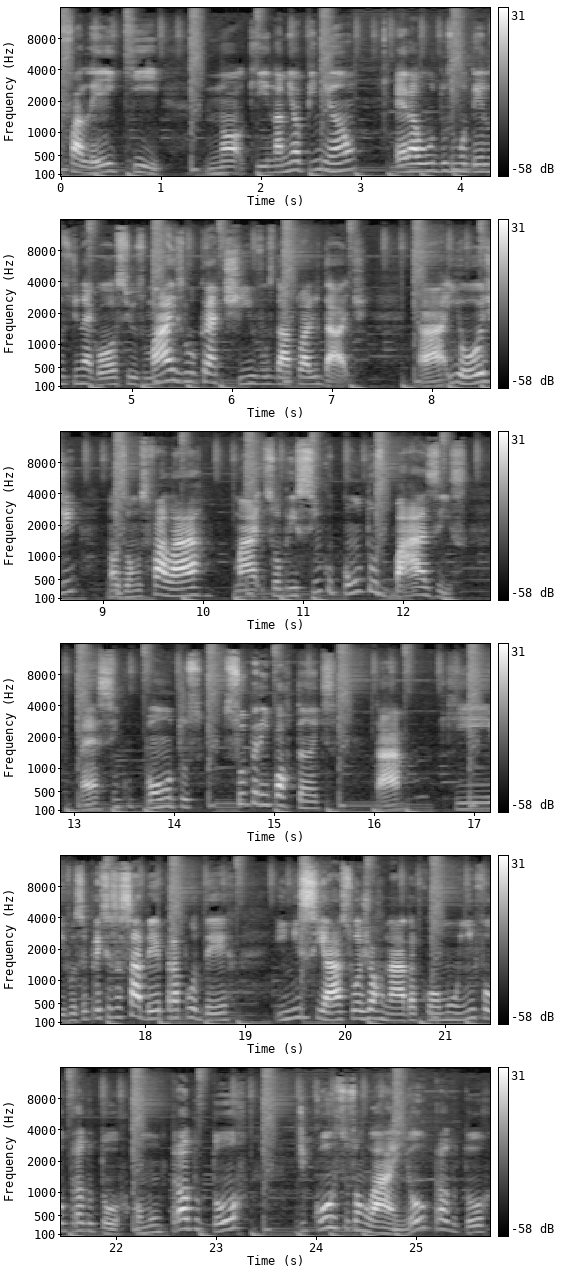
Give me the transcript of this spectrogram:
falei que, no, que na minha opinião, era um dos modelos de negócios mais lucrativos da atualidade, tá? E hoje nós vamos falar mais sobre cinco pontos bases, né? Cinco pontos super importantes, tá? Que você precisa saber para poder iniciar sua jornada como infoprodutor, como um produtor de cursos online ou produtor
